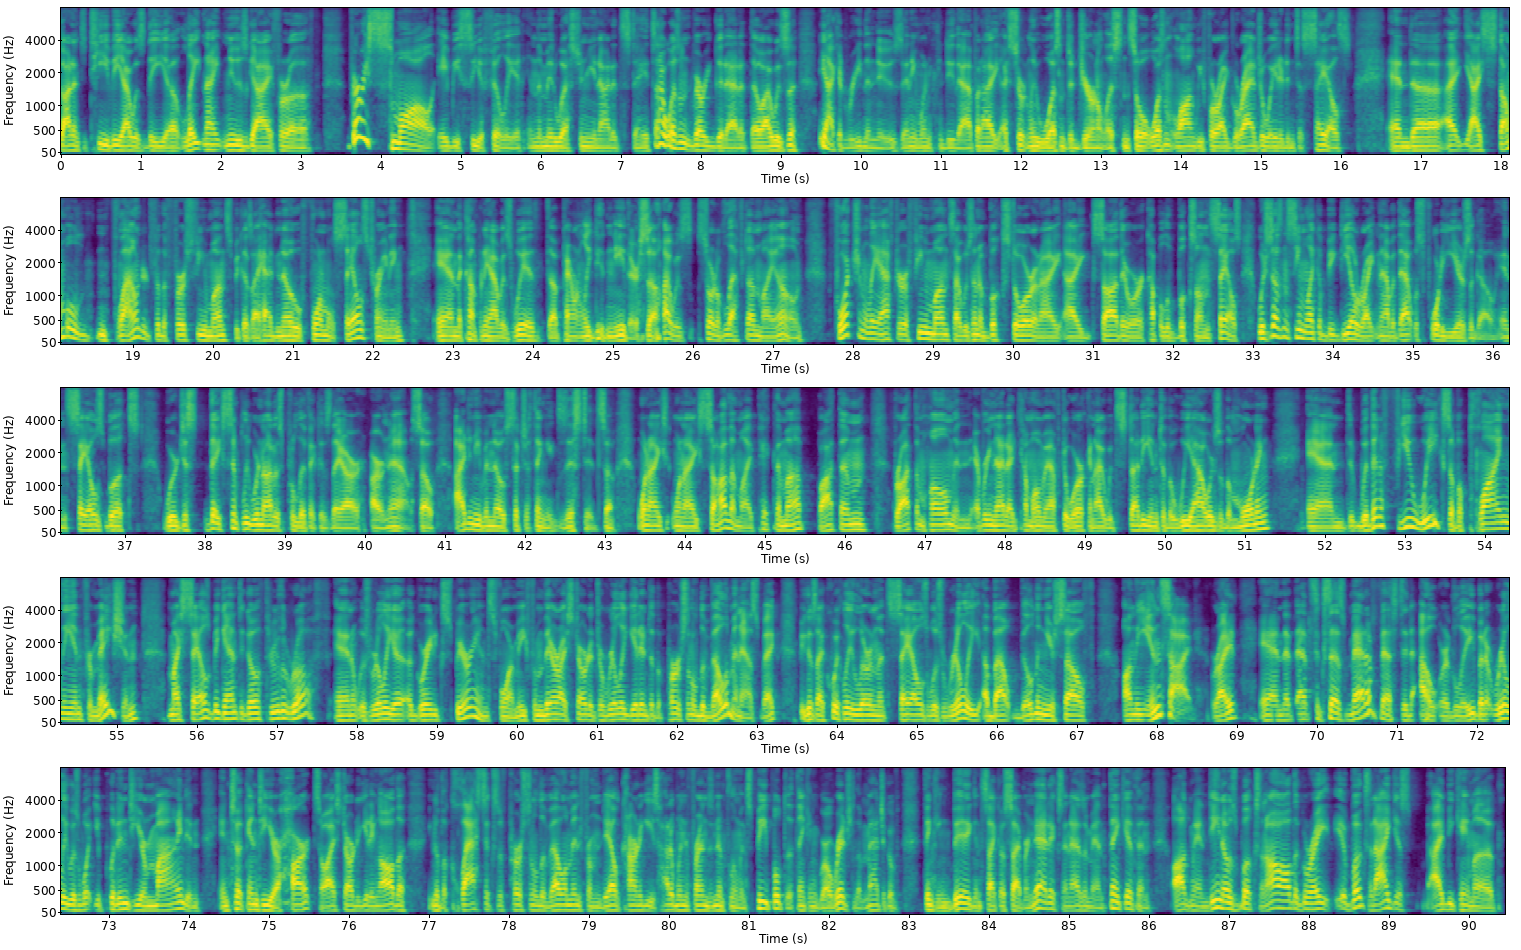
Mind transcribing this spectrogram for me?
Got into TV. I was the uh, late night news guy for a very small ABC affiliate in the Midwestern United States. I wasn't very good at it, though. I was, uh, yeah, I could read the news. Anyone can do that, but I, I, certainly wasn't a journalist. And so it wasn't long before I graduated into sales. And uh, I, I stumbled and floundered for the first few months because I had no formal sales training. And the company I was with apparently didn't either. So I was sort of left on my own. Fortunately, after a few months, I was in a bookstore and I, I, saw there were a couple of books on sales, which doesn't seem like a big deal right now, but that was 40 years ago. And sales books were just, they simply were not as prolific as they are, are now. So I didn't even know such a thing existed. So when I, when I saw them, I picked them up, bought them, brought them home, and every night I'd come home after work and I would study into the wee hours of the morning. And within a few weeks of applying the information, my sales began to go through the roof. And it was really a, a great experience for me. From there, I started to really get into the personal development aspect because I quickly learned that sales was really about building yourself on the inside, right? And that that success manifested outwardly, but it really was what you put into your mind and and took into your heart. So I started getting all the, you know, the classics of personal development from Dale Carnegie's How to Win Friends and Influence People to Think and Grow Rich, to the magic of thinking big and psycho-cybernetics and As a Man Thinketh and Og Mandino's books and all the great eh, books that I just I became a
